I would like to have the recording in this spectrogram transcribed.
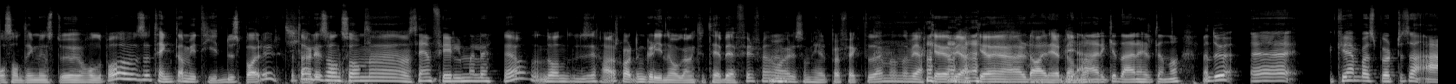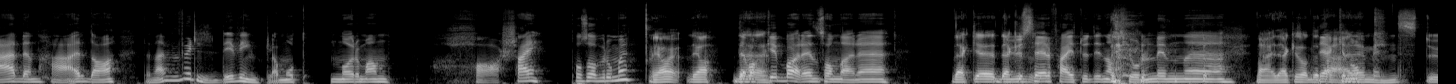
og sånne ting mens du holder på. Så tenk deg mye tid du sparer. Dette er litt sånn som uh, Se en film, eller Ja, her skal vært en glidende overgang til TBF-er, for den var liksom helt perfekt til det. Men vi er ikke, vi er ikke er der helt Vi er ikke der helt ennå. Men du, uh, kunne jeg bare spurt deg, så er den her da Den er veldig vinkla mot når man har seg på soverommet. Ja, ja. Det var ikke bare en sånn derre det er ikke, det er Du ikke, ser feit ut i nattkjolen din. eh, Nei, det er ikke sånn. det Dette er ikke er, mens du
